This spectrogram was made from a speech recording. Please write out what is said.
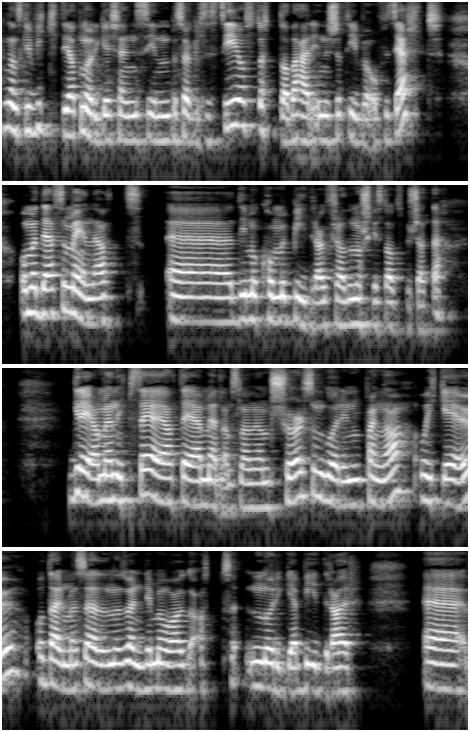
ganske viktig at Norge kjenner sin besøkelsestid og støtter dette initiativet offisielt. Og med det så mener jeg at eh, de må komme med bidrag fra det norske statsbudsjettet. Greia med NIPSE er at det er medlemslandene sjøl som går inn med penger, og ikke EU. og Dermed så er det nødvendig med at Norge bidrar, eh,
